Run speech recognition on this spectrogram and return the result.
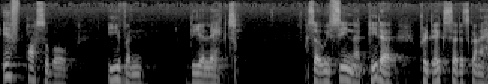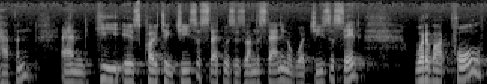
if possible, even the elect. So we've seen that Peter predicts that it's going to happen, and he is quoting Jesus. That was his understanding of what Jesus said. What about Paul?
